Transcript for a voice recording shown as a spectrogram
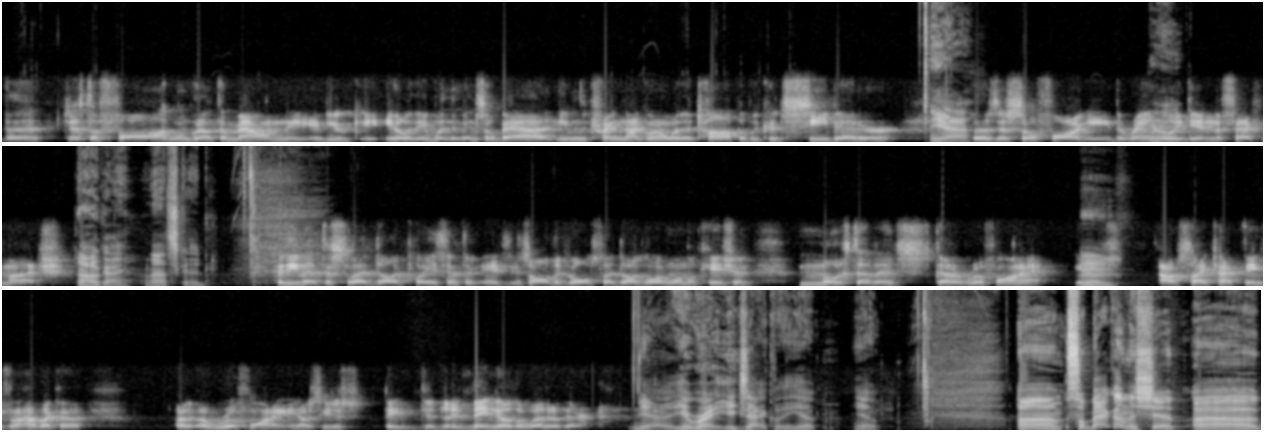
The Just the fog when going up the mountain, if you, you know, it wouldn't have been so bad, even the train not going over the top, if we could see better. Yeah. But it was just so foggy. The rain really didn't affect much. Okay, that's good. Because even at the sled dog place, and at the- it's, it's all the gold sled dogs all in one location. Most of it's got a roof on it. You know, it's outside type things don't have like a, a a roof on it. You know, so you just they they know the weather there. Yeah, you're right. Exactly. Yep. Yep. Um, so back on the ship, uh,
